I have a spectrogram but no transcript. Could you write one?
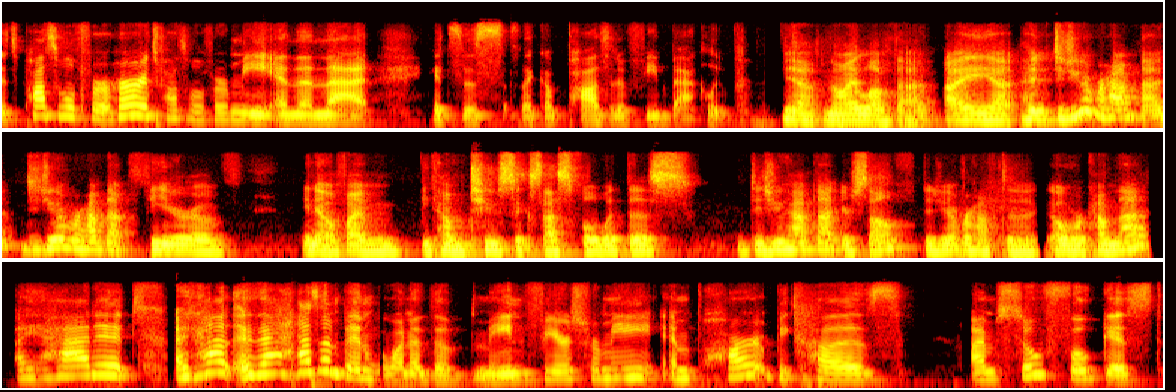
It's possible for her. It's possible for me. And then that it's this like a positive feedback loop. Yeah. No, I love that. I uh, had, did you ever have that? Did you ever have that fear of, you know, if I'm become too successful with this, did you have that yourself? Did you ever have to overcome that? I had it. I had that hasn't been one of the main fears for me, in part because I'm so focused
